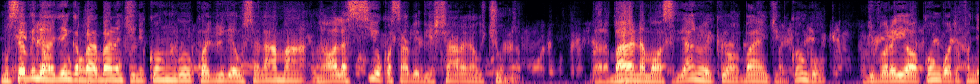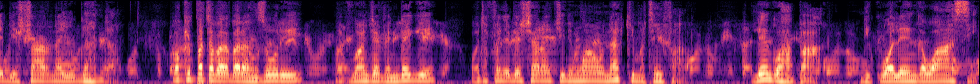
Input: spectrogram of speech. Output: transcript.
Museveni anajenga barabara nchini Kongo kwa ajili ya usalama na wala sio kwa sababu ya biashara na uchumi. Barabara na mawasiliano yakiwa mabaya nchini Kongo, ndivyo raia wa Kongo watafanya biashara na Uganda. Wakipata barabara nzuri na viwanja vya ndege, watafanya biashara nchini mwao na kimataifa. Lengo hapa ni kuwalenga waasi.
